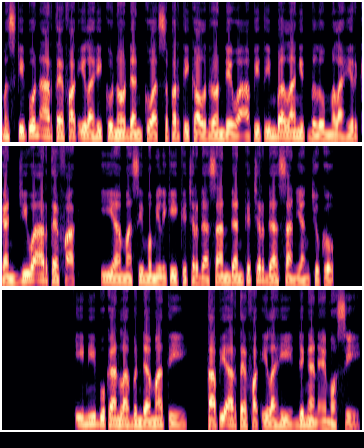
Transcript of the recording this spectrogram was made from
Meskipun artefak ilahi kuno dan kuat seperti kaldron Dewa Api Timba Langit belum melahirkan jiwa artefak, ia masih memiliki kecerdasan dan kecerdasan yang cukup. Ini bukanlah benda mati, tapi artefak ilahi dengan emosi.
